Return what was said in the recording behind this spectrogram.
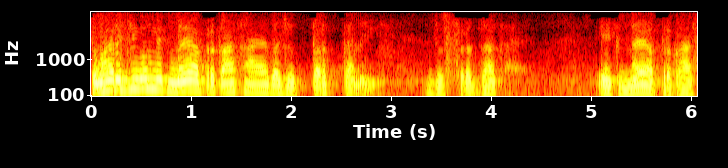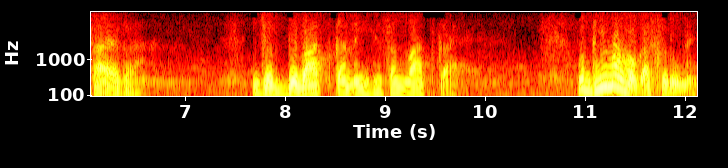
तुम्हारे जीवन में एक नया प्रकाश आएगा जो तर्क का नहीं जो श्रद्धा का है। एक नया प्रकाश आएगा जो विवाद का नहीं है, संवाद का है। वो धीमा होगा शुरू में,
